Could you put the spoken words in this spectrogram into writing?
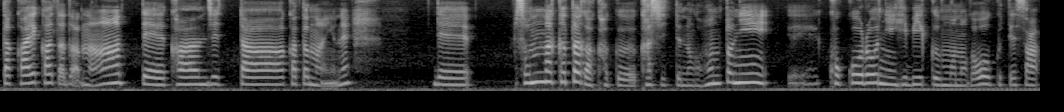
たかい方だなって感じた方なんよね。でそんな方が書く歌詞っていうのが本当に、心に響くものが多くてさ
